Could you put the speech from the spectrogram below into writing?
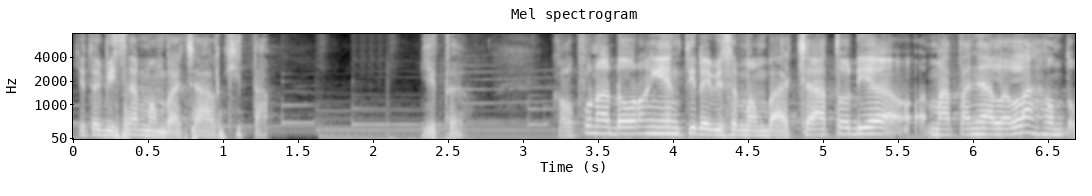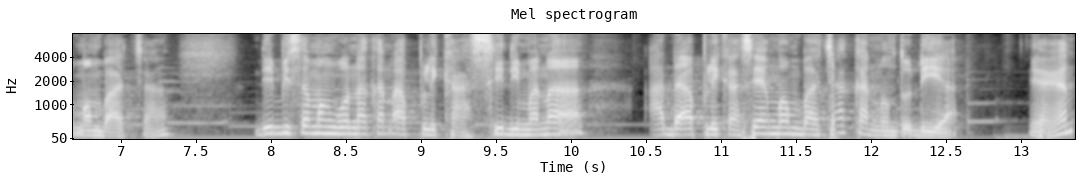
kita bisa membaca Alkitab. Gitu. Kalaupun ada orang yang tidak bisa membaca atau dia matanya lelah untuk membaca, dia bisa menggunakan aplikasi di mana ada aplikasi yang membacakan untuk dia, ya kan?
